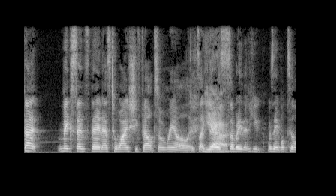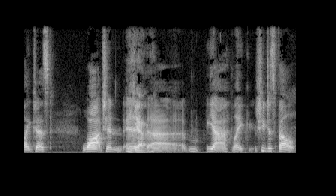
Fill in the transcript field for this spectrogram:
that makes sense then as to why she felt so real. It's like Yeah. there's somebody that he was able to like just watch and and Yeah. uh, yeah, like she just felt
